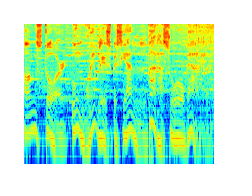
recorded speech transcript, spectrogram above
Home Store, un mueble especial para su hogar.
